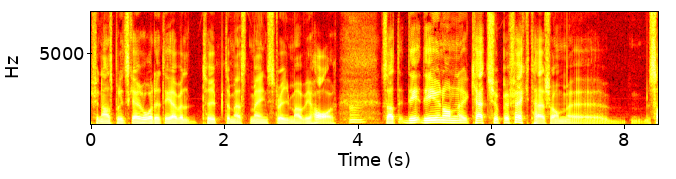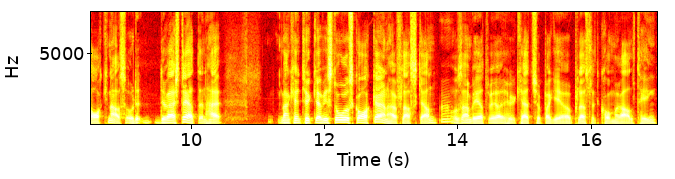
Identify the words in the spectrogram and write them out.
Finanspolitiska rådet är väl typ det mest mainstreama vi har. Så att det, det är ju någon catch-up-effekt här som eh, saknas. Och det, det värsta är att den här man kan ju tycka att vi står och skakar den här flaskan och sen vet vi hur ketchup agerar och plötsligt kommer allting.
